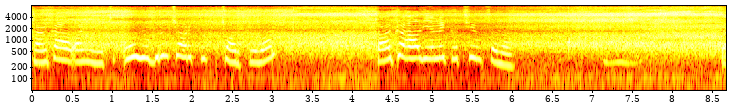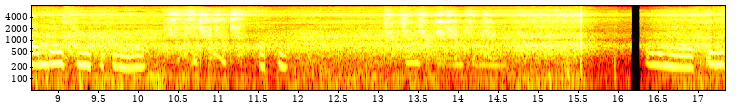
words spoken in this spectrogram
Kanka al aynen. O yıldırım çarpı çarpıyor lan. Kanka al yemek atayım sana. Ben de şunu takayım biraz. Attım. Oğlum ya. Onun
